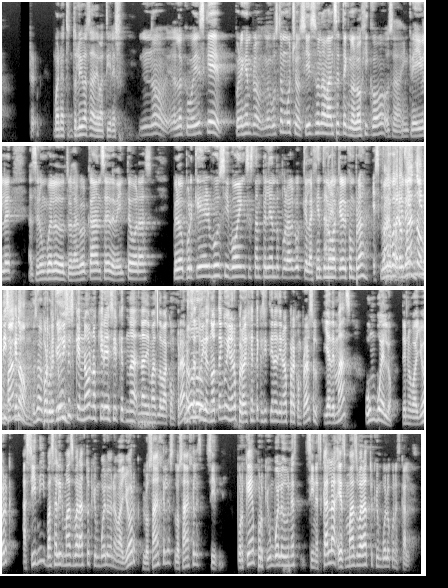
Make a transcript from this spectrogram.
Bueno, tú, tú lo ibas a debatir eso. No, lo que voy es que, por ejemplo, me gusta mucho, sí es un avance tecnológico, o sea, increíble hacer un vuelo de ultra largo alcance de 20 horas, pero ¿por qué Airbus y Boeing se están peleando por algo que la gente A no ver, va a querer comprar? Es no lo va a querer. fandom, ¿quién dice que no? O sea, Porque ¿por tú dices que no, no quiere decir que na- nadie más lo va a comprar. No, o sea, no. tú dices, no tengo dinero, pero hay gente que sí tiene dinero para comprárselo. Y además, un vuelo de Nueva York a Sydney va a salir más barato que un vuelo de Nueva York, Los Ángeles, Los Ángeles, Sydney. ¿Por qué? Porque un vuelo de una sin escala es más barato que un vuelo con escalas.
